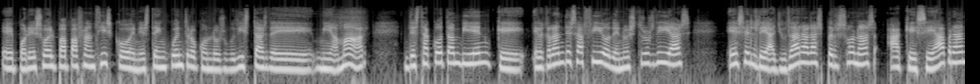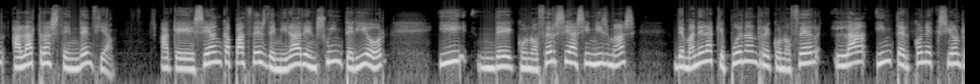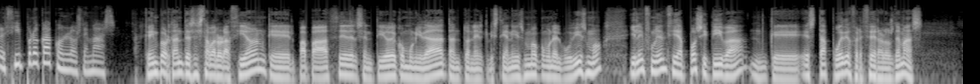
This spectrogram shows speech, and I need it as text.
Eh, por eso el Papa Francisco, en este encuentro con los budistas de Myanmar, destacó también que el gran desafío de nuestros días es el de ayudar a las personas a que se abran a la trascendencia, a que sean capaces de mirar en su interior y de conocerse a sí mismas de manera que puedan reconocer la interconexión recíproca con los demás. Qué importante es esta valoración que el Papa hace del sentido de comunidad tanto en el cristianismo como en el budismo y la influencia positiva que ésta puede ofrecer a los demás.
